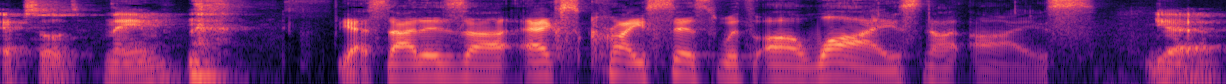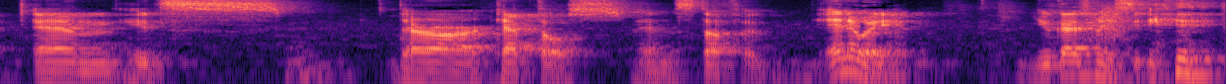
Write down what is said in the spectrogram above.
episode name. yes, that is uh, X crisis with uh, Y's, not I's. Yeah, and it's there are capitals and stuff. Anyway, you guys may see,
